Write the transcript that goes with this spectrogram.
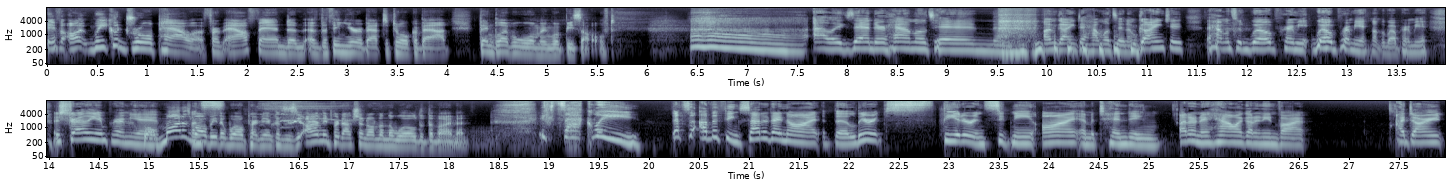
if I, we could draw power from our fandom of the thing you're about to talk about, then global warming would be solved. Ah, Alexander Hamilton. I'm going to Hamilton. I'm going to the Hamilton World Premiere, World Premiere, not the World Premiere, Australian Premiere. Well, might as well on be the world premiere because it's the only production on in the world at the moment. Exactly. That's the other thing. Saturday night at the Lyrics Theatre in Sydney, I am attending. I don't know how I got an invite. I don't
